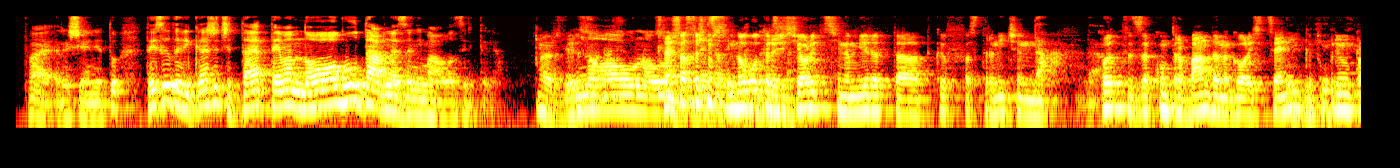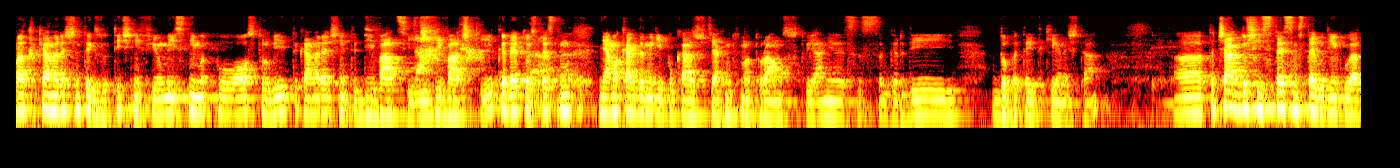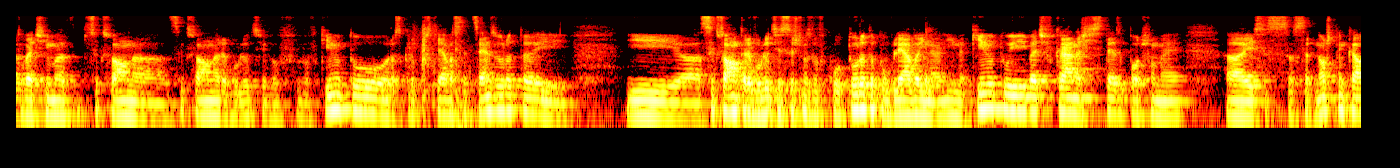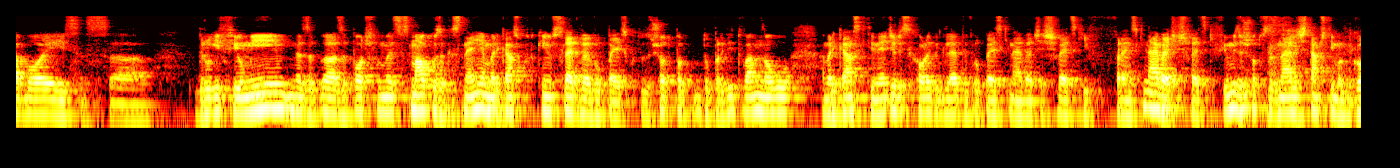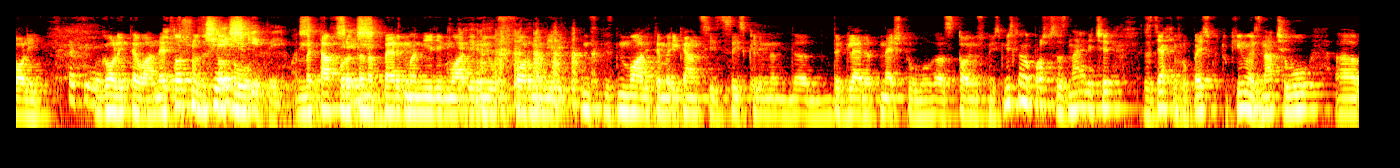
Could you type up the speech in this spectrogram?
Това е решението. Тъй за да ви кажа, че тая тема много отдавна е занимавала зрителя. Разбира се. Много, много. След това всъщност много от режисьорите си намират а, такъв страничен Да, да. път за контрабанда на голи сцени, като примерно правят така наречените екзотични филми и снимат по острови така наречените диваци и дивачки, където естествено няма как да не ги покажеш в тяхното натурално състояние с гърди, дупета и такива неща. Та чак до 60-70-те години, когато вече има сексуална, сексуална революция в, в киното, разкрепостява се цензурата и, и а, сексуалната революция всъщност в културата повлиява и на, и на киното и вече в края на 60-те започваме а, и с, с Среднощен каубой, и с а, други филми. Започваме с малко закъснение. Американското кино следва европейското, защото пък допреди това много американски тинейджери са ходили да гледат европейски, най-вече шведски, френски, най-вече шведски филми, защото са знаели, че там ще има голи, голи тела. Не точно защото метафората чешки. на Бергман или младия Милош Форман или младите американци са искали да, да гледат нещо стойностно и смислено, просто са знаели, че за тях европейското кино е значило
